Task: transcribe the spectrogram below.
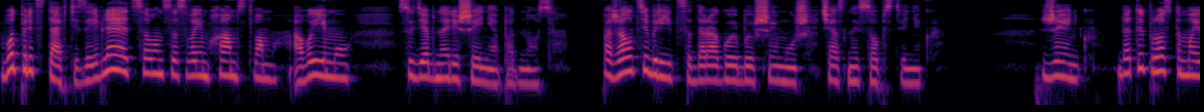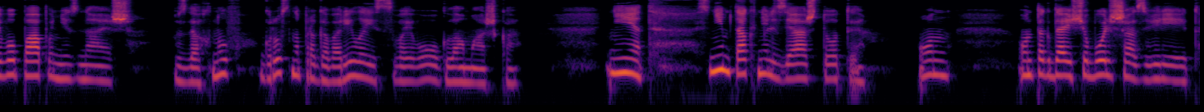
Вот представьте, заявляется он со своим хамством, а вы ему судебное решение под нос. Пожалуйте бриться, дорогой бывший муж, частный собственник. Женьк, да ты просто моего папу не знаешь. Вздохнув, грустно проговорила из своего угла Машка. Нет, с ним так нельзя, что ты. Он... он тогда еще больше озвереет.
